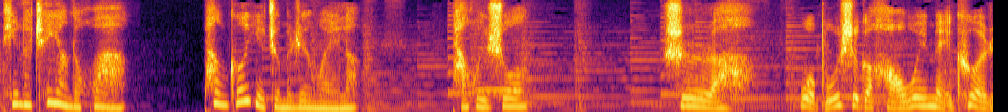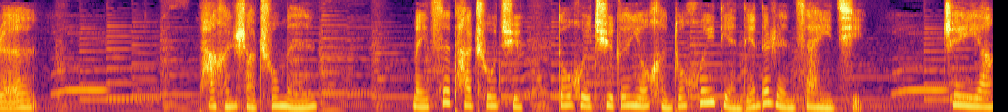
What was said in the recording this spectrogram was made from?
听了这样的话，胖哥也这么认为了。他会说：“是啊，我不是个好威美客人。”他很少出门，每次他出去都会去跟有很多灰点点的人在一起，这样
